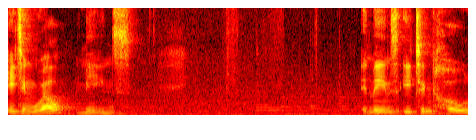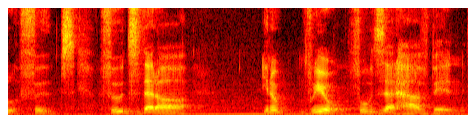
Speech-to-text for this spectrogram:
Eating well means It means eating whole foods, foods that are, you know, real, foods that have been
